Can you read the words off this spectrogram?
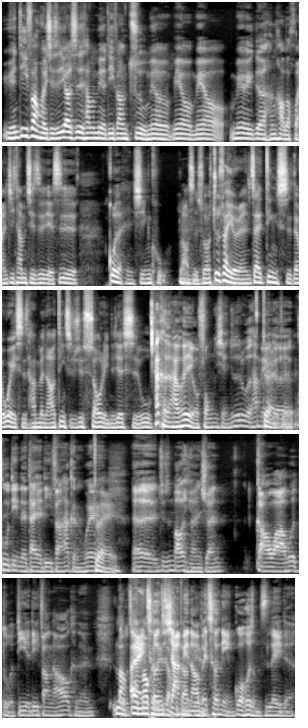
原地放回其实要是他们没有地方住，没有没有没有没有一个很好的环境，他们其实也是过得很辛苦。老实说，就算有人在定时的喂食他们，然后定时去收理那些食物，它可能还会有风险，就是如果它没有固定的待的地方，它可能会对，呃，就是猫喜欢喜欢高啊或者躲低的地方，然后可能让躲在车子下面，然后被车碾过或什么之类的。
